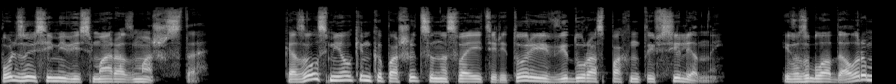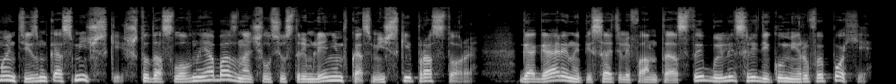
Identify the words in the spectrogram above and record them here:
пользуясь ими весьма размашисто. Казалось мелким копошиться на своей территории ввиду распахнутой вселенной. И возобладал романтизм космический, что дословно и обозначилось устремлением в космические просторы. Гагарин и писатели-фантасты были среди кумиров эпохи.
